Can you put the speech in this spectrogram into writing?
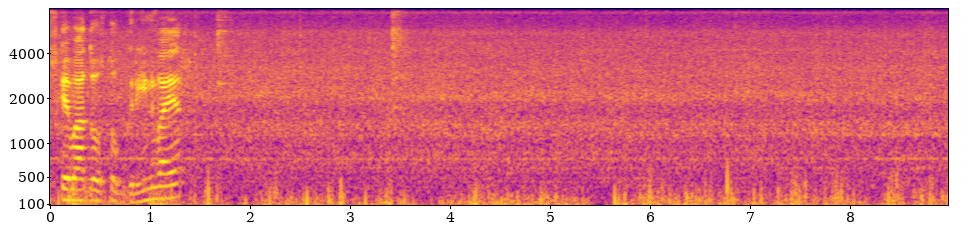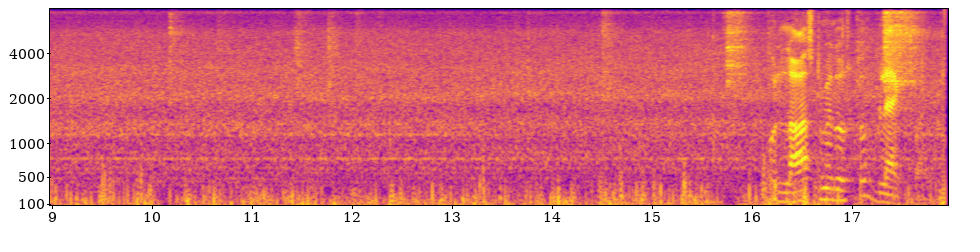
उसके बाद दोस्तों ग्रीन वायर लास्ट में दोस्तों ब्लैक वायर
